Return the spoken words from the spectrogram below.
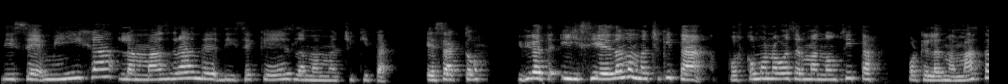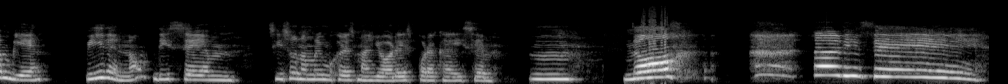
Dice, mi hija, la más grande, dice que es la mamá chiquita. Exacto. Y fíjate, y si es la mamá chiquita, pues cómo no va a ser mandoncita, porque las mamás también piden, ¿no? Dice, mm, si son hombres y mujeres mayores, por acá dice, mm, no, Ah, dice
